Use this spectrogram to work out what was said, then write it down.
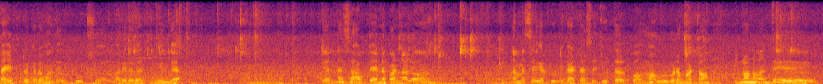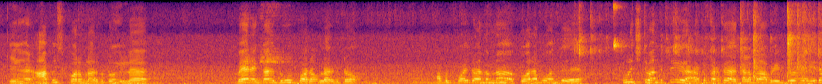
டயட் இருக்கிறவங்க வந்து ஃப்ரூட்ஸு அது மாதிரி ஏதாவது எடுத்துக்குவீங்க. என்ன சாப்பிட்டு என்ன பண்ணாலும் நம்ம செய்கிற டியூட்டி கரெக்டாக செஞ்சுக்கிட்டு தான் இருப்போம். விடமாட்டோம். விட மாட்டோம் இன்னொன்று வந்து எங்கள் ஆஃபீஸ்க்கு போகிறவங்களா இருக்கட்டும் இல்லை வேறு எங்கேயாவது டூர் போகிறவங்களா இருக்கட்டும் அப்படி போயிட்டு வந்தோம்னா போகிறப்போ வந்து குளிச்சுட்டு வந்துட்டு அறக்க பறக்க கிளம்பலாம் அப்படின்ட்டு ஏதோ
